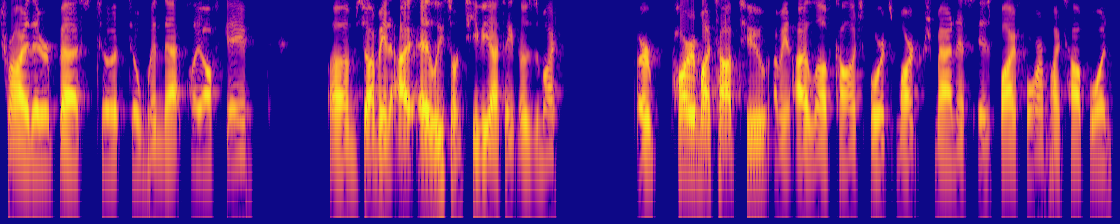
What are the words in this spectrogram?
try their best to to win that playoff game. Um, so I mean, I at least on TV, I think those are my or part of my top two. I mean, I love college sports. March Madness is by far my top one.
